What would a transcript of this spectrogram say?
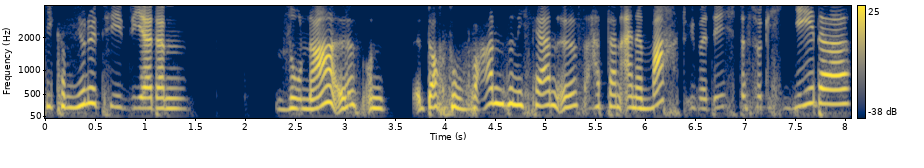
die Community, die ja dann so nah ist und doch so wahnsinnig fern ist, hat dann eine Macht über dich, dass wirklich jeder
